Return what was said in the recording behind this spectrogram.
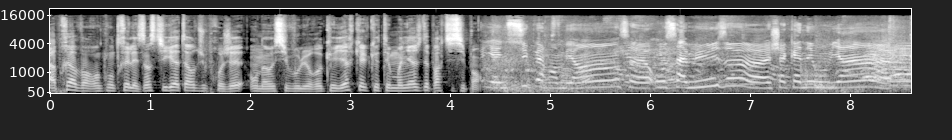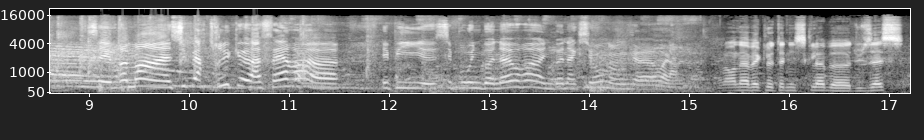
Après avoir rencontré les instigateurs du projet, on a aussi voulu recueillir quelques témoignages des participants. Il y a une super ambiance, euh, on s'amuse, euh, chaque année on vient. euh, C'est vraiment un super truc à faire. Et puis c'est pour une bonne œuvre, une bonne action, donc voilà. Alors on est avec le tennis club euh, d'Uzès.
